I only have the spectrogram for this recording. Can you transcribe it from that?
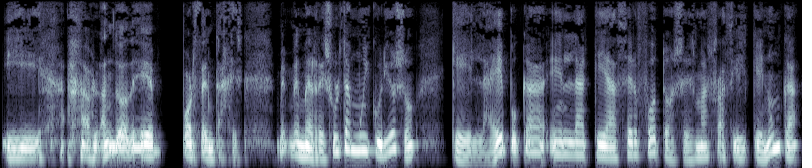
Y hablando de porcentajes. Me, resulta muy curioso que en la época en la que hacer fotos es más fácil que nunca,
